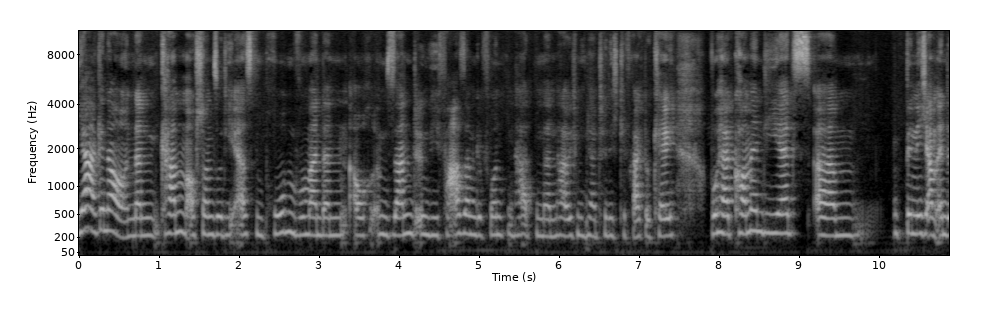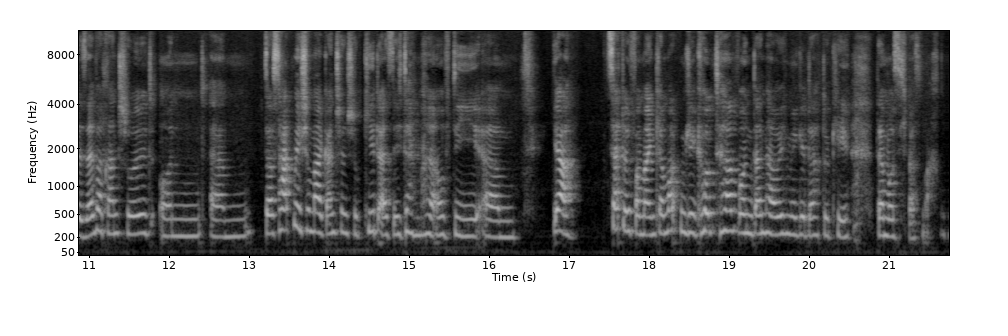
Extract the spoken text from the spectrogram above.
Ja, genau. Und dann kamen auch schon so die ersten Proben, wo man dann auch im Sand irgendwie Fasern gefunden hat. Und dann habe ich mich natürlich gefragt, okay, woher kommen die jetzt? Ähm, bin ich am Ende selber dran schuld. Und ähm, das hat mich schon mal ganz schön schockiert, als ich dann mal auf die ähm, ja, Zettel von meinen Klamotten geguckt habe. Und dann habe ich mir gedacht, okay, da muss ich was machen.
